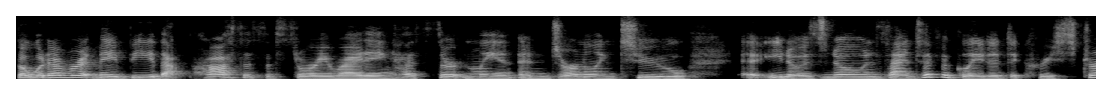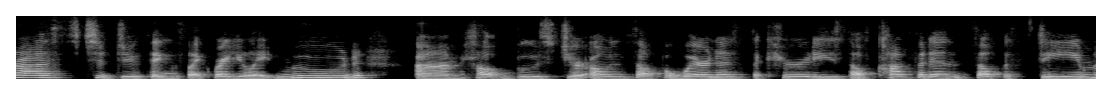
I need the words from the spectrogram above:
but whatever it may be, that process of story writing has certainly, and, and journaling too, eh, you know, is known scientifically to decrease stress, to do things like regulate mood, um, help boost your own self awareness, security, self confidence, self esteem.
